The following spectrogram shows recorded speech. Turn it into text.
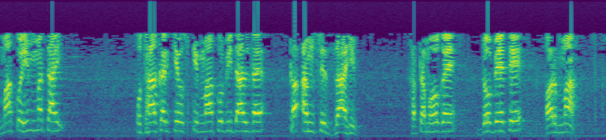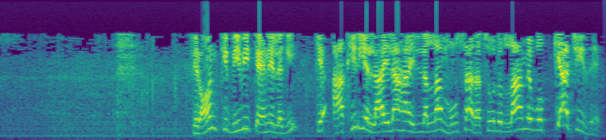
ماں کو ہمت آئی، اٹھا کر کے اس کی ماں کو بھی ڈال دیا۔ کا ام سے ظاہب ختم ہو گئے دو بیٹے اور ماں۔ فرعون کی بیوی کہنے لگی کہ آخر یہ لا الہ الا اللہ موسا رسول اللہ میں وہ کیا چیز ہے؟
